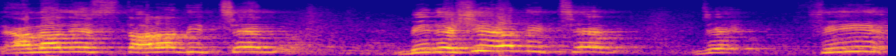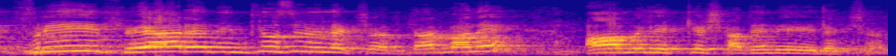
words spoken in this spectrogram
অ্যানালিস্ট তারা দিচ্ছেন, বিদেশিরা দিচ্ছেন। যে free free fair and inclusive election তার মানে আওয়ামী লীগকে সাথে নিয়ে ইলেকশন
